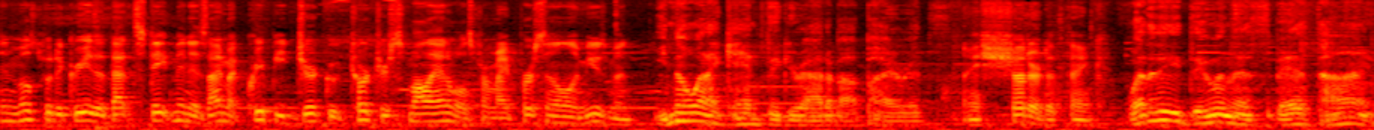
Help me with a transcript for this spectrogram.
And most would agree that that statement is I'm a creepy jerk who tortures small animals for my personal amusement. You know what I can't figure out about pirates? I shudder to think. What do they do in their spare time?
